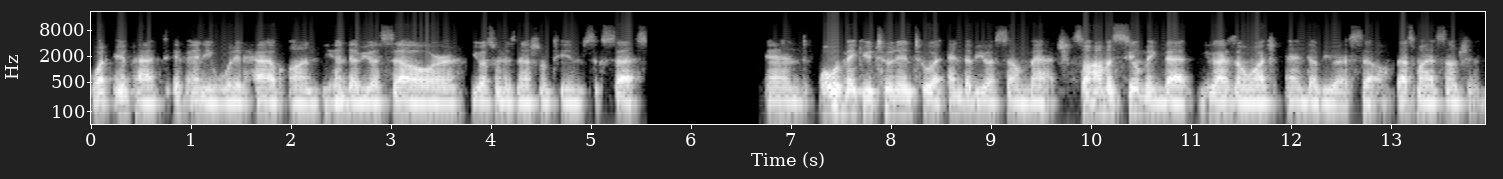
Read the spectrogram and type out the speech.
what impact, if any, would it have on the NWSL or U.S. Women's National Team's success? And what would make you tune into an NWSL match? So I'm assuming that you guys don't watch NWSL. That's my assumption.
